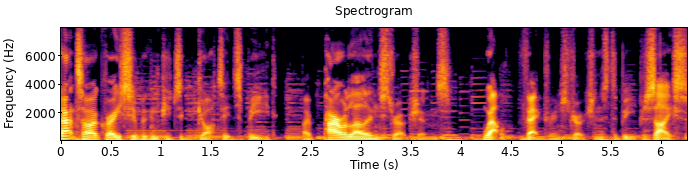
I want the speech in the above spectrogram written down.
That's how a Cray supercomputer got its speed, by parallel instructions. Well, vector instructions to be precise.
